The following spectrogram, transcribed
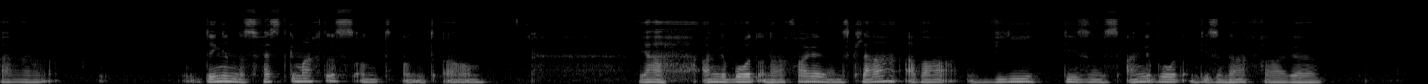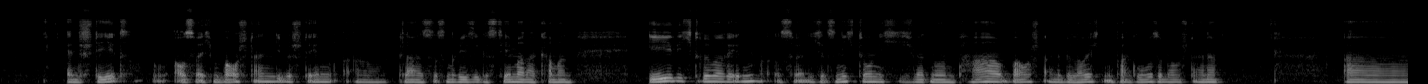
äh, Dingen das festgemacht ist und, und ähm, ja, Angebot und Nachfrage, ganz klar, aber wie dieses Angebot und diese Nachfrage entsteht, aus welchen Bausteinen die bestehen, äh, klar, es ist ein riesiges Thema, da kann man ewig drüber reden. Das werde ich jetzt nicht tun. Ich, ich werde nur ein paar Bausteine beleuchten, ein paar große Bausteine. Äh,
